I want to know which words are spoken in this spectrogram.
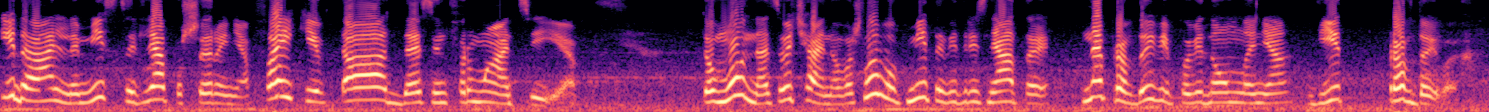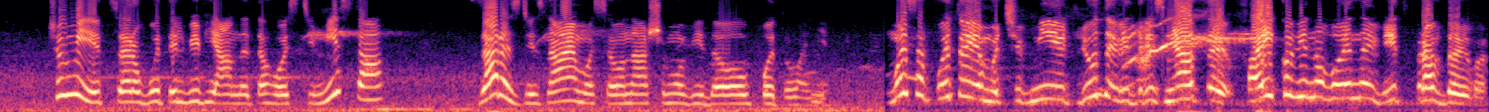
ідеальне місце для поширення фейків та дезінформації. Тому надзвичайно важливо вміти відрізняти неправдиві повідомлення від правдивих. Чи вміють це робити львів'яни та гості міста? Зараз дізнаємося у нашому відеоопитуванні. Ми запитуємо, чи вміють люди відрізняти фейкові новини від правдивих.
